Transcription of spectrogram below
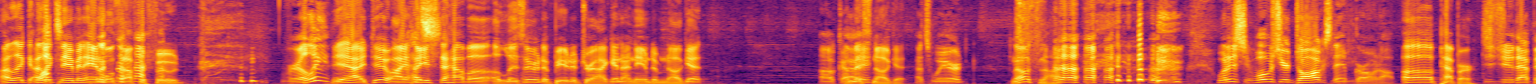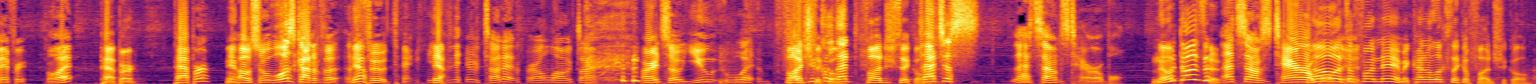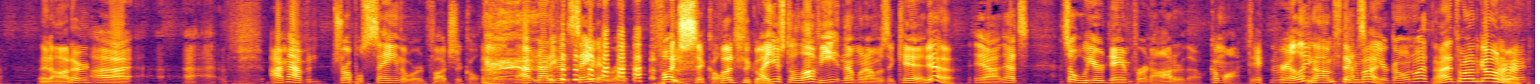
I like I like naming animals after food. really? Yeah, I do. I, I used to have a, a lizard, a bearded dragon. I named him Nugget. Okay. I miss Nugget. That's weird. No, it's not. what is what was your dog's name growing up? uh, Pepper. Did you do that bit for what? Pepper. Pepper? Yeah. Oh, so it was kind of a, a Yeah. food thing. Yeah. You've done it for a long time. All right, so you what fudgicle? Fudgesicle. That Fudgesicle. that just that sounds terrible. no, it doesn't. That sounds terrible. no, it's a fun name. It kind of looks like a fudgesicle. An otter. Uh, uh, I'm having trouble saying the word fudgicle. I'm not even saying it right. Fudgesicle. Fudgesicle. I used to love eating them when I was a kid. Yeah. Yeah, that's that's a weird name for an otter, though. Come on, dude. Really? No, I'm sticking that's by what it. you're going with. That's what I'm going All with. right.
